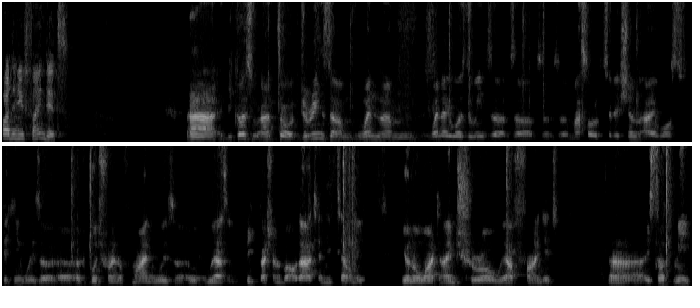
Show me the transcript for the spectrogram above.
How did you find it? Uh, because uh, so during the when um, when I was doing the the, the, the massal selection, I was speaking with a, a good friend of mine who, is, uh, who has a big passion about that, and he tell me, you know what, I'm sure we have find it it's not me,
